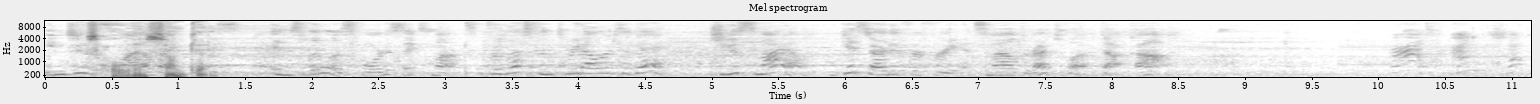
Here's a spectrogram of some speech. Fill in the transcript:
into He's holding something. this in as little as four to six months for less than three dollars a day. Choose Smile. Get started for free at SmileDirectClub.com. Everybody's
